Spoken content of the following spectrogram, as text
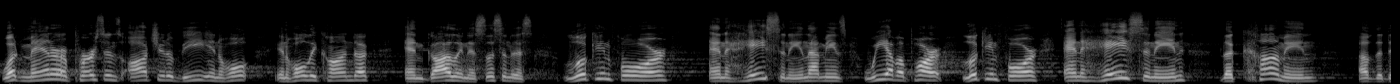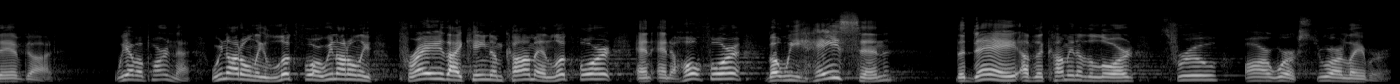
what manner of persons ought you to be in, whole, in holy conduct and godliness? Listen to this looking for and hastening, that means we have a part looking for and hastening the coming of the day of God. We have a part in that. We not only look for, we not only pray thy kingdom come and look for it and, and hope for it, but we hasten the day of the coming of the Lord through our works, through our labor.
